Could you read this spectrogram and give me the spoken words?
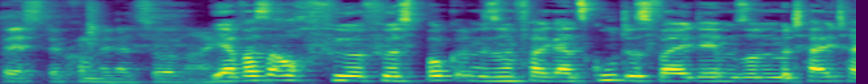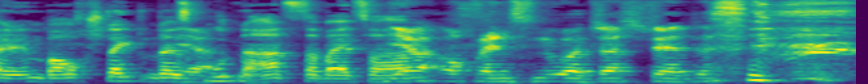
beste Kombination eigentlich. Ja, was auch für, für Spock in diesem Fall ganz gut ist, weil dem so ein Metallteil im Bauch steckt und da ist Ja. gut, einen Arzt dabei zu haben. Ja, auch wenn es nur Just Jet ist.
